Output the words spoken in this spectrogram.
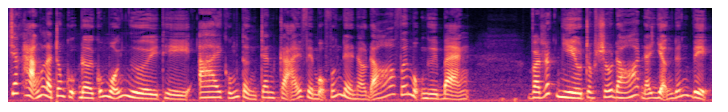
Chắc hẳn là trong cuộc đời của mỗi người thì ai cũng từng tranh cãi về một vấn đề nào đó với một người bạn. Và rất nhiều trong số đó đã dẫn đến việc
